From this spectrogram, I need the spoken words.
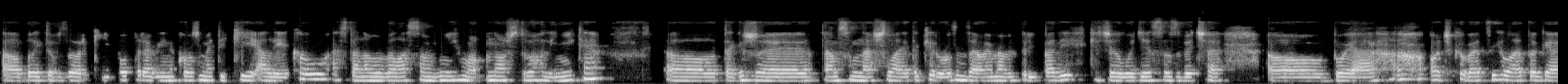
Boli to vzorky potravín, kozmetiky a liekov a stanovovala som v nich množstvo hliníka. Uh, takže tam som našla aj také rôzne zaujímavé prípady, keďže ľudia sa zväčša uh, boja očkovacích látok a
